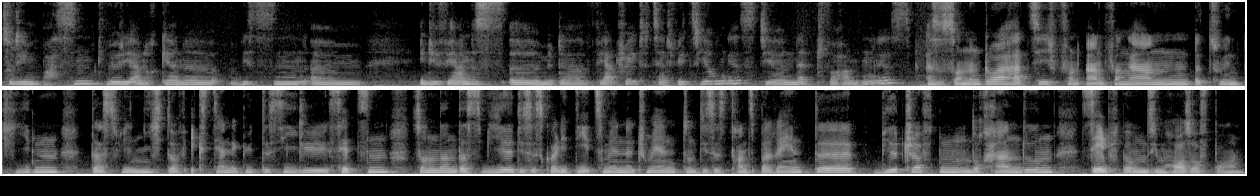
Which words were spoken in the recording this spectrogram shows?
Zu dem passend würde ich auch noch gerne wissen, ähm, inwiefern das äh, mit der Fairtrade-Zertifizierung ist, die ja nicht vorhanden ist. Also Sonnentor hat sich von Anfang an dazu entschieden, dass wir nicht auf externe Gütesiegel setzen, sondern dass wir dieses Qualitätsmanagement und dieses transparente Wirtschaften und auch Handeln selbst bei uns im Haus aufbauen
